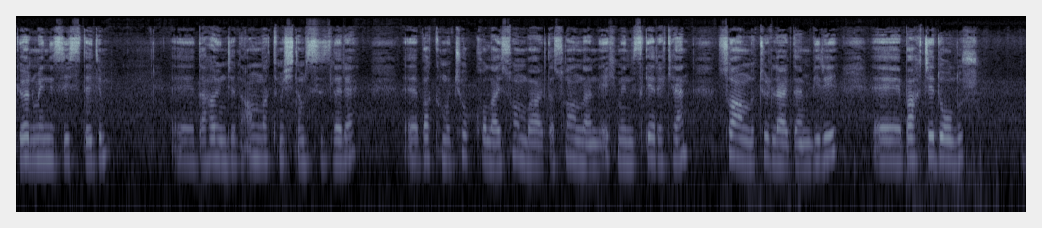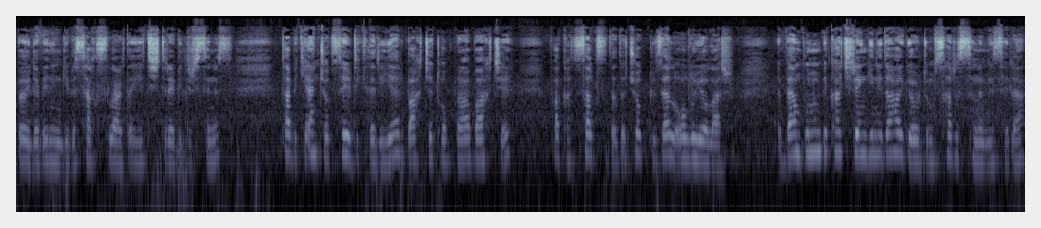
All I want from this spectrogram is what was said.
görmenizi istedim. Ee, Daha önce de anlatmıştım sizlere. E, bakımı çok kolay sonbaharda soğanlarını ekmeniz gereken soğanlı türlerden biri E, bahçede olur. Böyle benim gibi saksılarda yetiştirebilirsiniz. Tabii ki en çok sevdikleri yer bahçe toprağı bahçe. Fakat saksıda da çok güzel oluyorlar. E, Ben bunun birkaç rengini daha gördüm. Sarısını mesela,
